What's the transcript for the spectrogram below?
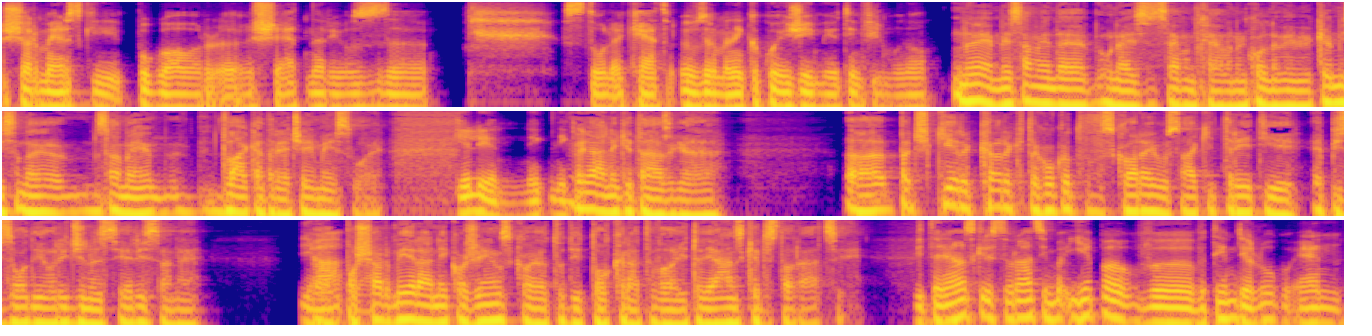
šarmerski pogovor uh, Šetnerjev z, s tole Cat, oziroma ne, kako je že imel v tem filmu. No. Ne vem, jaz samo vem, da je v Seventh Heaven, nikoli ne vem, ker mislim, da je samo dvakrat reče ime svoje. Gillian, nek, nek, Ja, nekaj tasga. Uh, pač kjer krk, tako kot v skoraj vsaki tretji epizodi original seriesa, ne, ja, ja, pošarmira neko žensko, jo tudi tokrat v italijanski restavraciji. v italijanski restavraciji je pa v, v tem dialogu en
